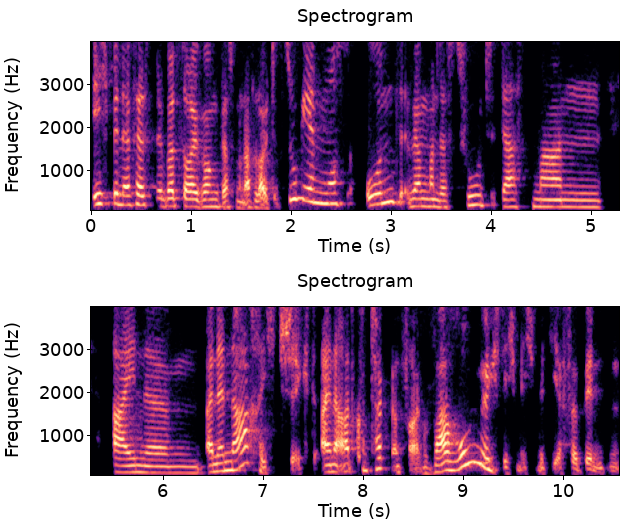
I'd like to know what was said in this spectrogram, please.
Ich bin der festen Überzeugung, dass man auf Leute zugehen muss und wenn man das tut, dass man eine, eine Nachricht schickt, eine Art Kontaktanfrage. Warum möchte ich mich mit dir verbinden?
